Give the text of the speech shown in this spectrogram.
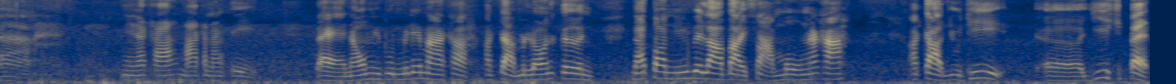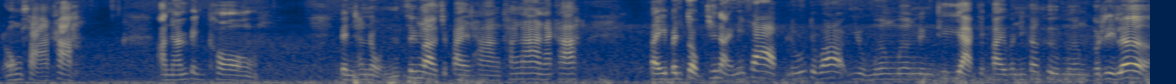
อ่านี่นะคะ มากับนางเอก แต่น้องมีบุญไม่ได้มาค่ะ อากาศมันร้อนเกินณตอนนี้เวลาบ่ายสามโมงนะคะ อากาศอยู่ที่เอ่อ28 องศาค่ะ อันนั้นเป็นคลองเป็นถนนซึ่งเราจะไปทางข้างหน้านะคะ ไปบรรจบที่ไหนไม่ทราบ รู้แต่ว่าอยู่เมืองเมืองหนึ่งที่อยากจะไปวันนี้ก็คือเมืองบริเลอร์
